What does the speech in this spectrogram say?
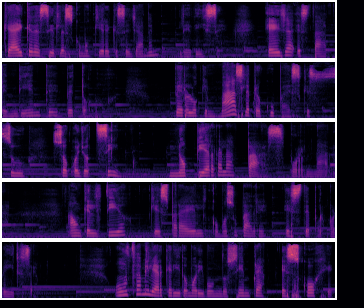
¿Qué hay que decirles cómo quiere que se llamen? Le dice. Ella está pendiente de todo. Pero lo que más le preocupa es que su Sokoyotzin no pierda la paz por nada, aunque el tío, que es para él como su padre, esté por morirse. Un familiar querido moribundo siempre escoge,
